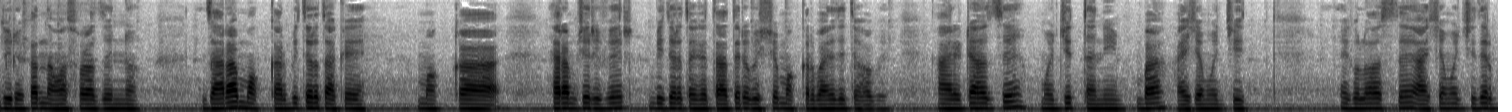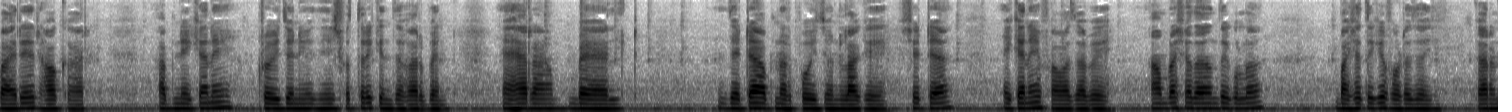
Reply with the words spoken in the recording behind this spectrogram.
দুই রেখাত নামাজ পড়ার জন্য। যারা মক্কার ভিতরে থাকে, মক্কা, হেরাম শরীফের ভিতরে থাকে, তাদের অবশ্যই মক্কার বাইরে যেতে হবে। আর এটা হচ্ছে মসজিদ তানিম বা আয়সা মসজিদ। এগুলো হচ্ছে আয়সা মসজিদের বাইরের হকার। আপনি এখানে প্রয়োজনীয় জিনিসপত্র কিনতে পারবেন। এহারাম বেল্ট, যেটা আপনার প্রয়োজন লাগে, সেটা এখানে পাওয়া যাবে। আমরা সাধারণত এগুলো বাসা থেকে ফটো যাই, কারণ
